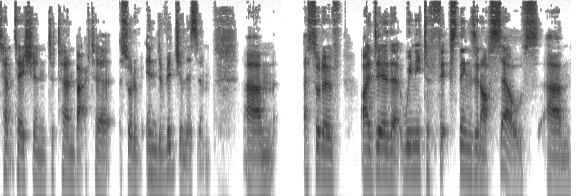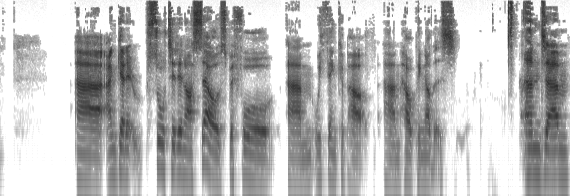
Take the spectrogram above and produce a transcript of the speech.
temptation to turn back to sort of individualism, um, a sort of idea that we need to fix things in ourselves um, uh, and get it sorted in ourselves before um, we think about um, helping others. And um,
